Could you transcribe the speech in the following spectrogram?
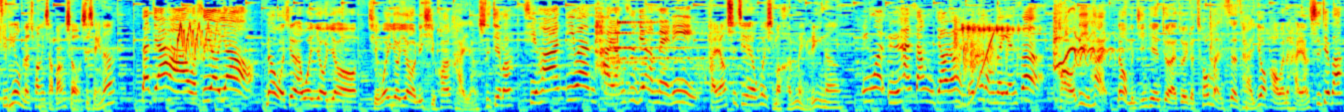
今天我们的创意小帮手是谁呢？大家好，我是悠悠。那我先来问悠悠，请问悠悠你喜欢海洋世界吗？喜欢，因为海洋世界很美丽。海洋世界为什么很美丽呢？因为鱼和珊瑚礁有很多不同的颜色，好厉害！那我们今天就来做一个充满色彩又好玩的海洋世界吧！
